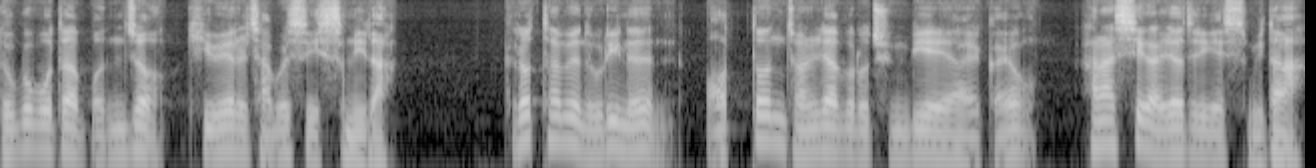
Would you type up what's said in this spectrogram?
누구보다 먼저 기회를 잡을 수 있습니다. 그렇다면 우리는 어떤 전략으로 준비해야 할까요? 하나씩 알려드리겠습니다.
